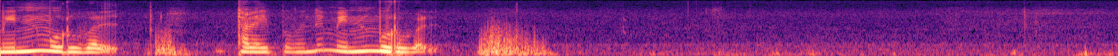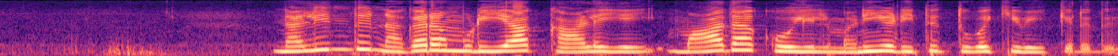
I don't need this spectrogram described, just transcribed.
மென்முறுவல். தலைப்பு வந்து மென்முறுவல். நலிந்து நகர முடியா காளையை மாதா கோயில் மணியடித்து துவக்கி வைக்கிறது.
